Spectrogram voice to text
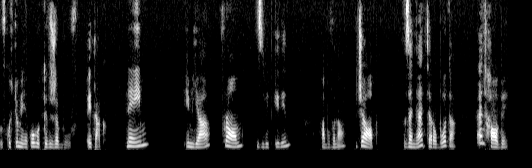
в костюмі якого ти вже був. І так, name, ім'я, from, звідки він, або вона, job, заняття, робота, and hobby.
